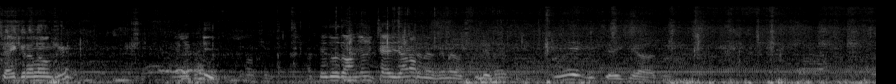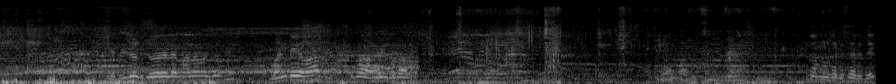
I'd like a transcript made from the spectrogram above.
చాయ్ కిరాలా ఉంది అట్టే దో దాంట్లో చాయ్ జానా रिजल्ट जो है मालूम है तुझे वन डे बाद सुबह हेड करा कम कर सर देख तुम्हारे दक ग्रुप है आज ना डिग्री तीन देने में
